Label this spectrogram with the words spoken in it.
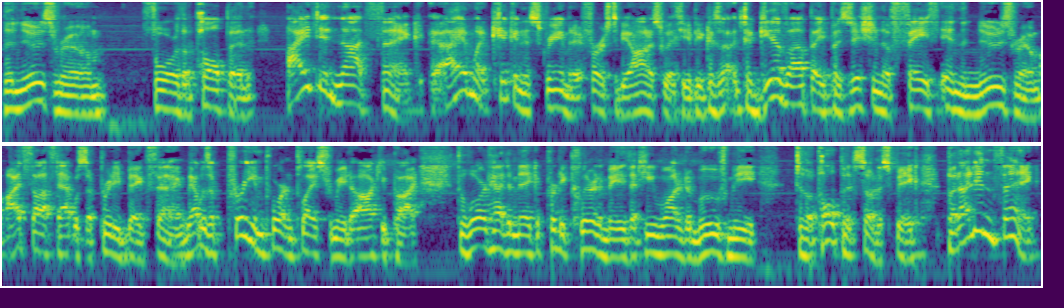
the newsroom for the pulpit, I did not think I went kicking and screaming at first, to be honest with you, because to give up a position of faith in the newsroom, I thought that was a pretty big thing. That was a pretty important place for me to occupy. The Lord had to make it pretty clear to me that He wanted to move me to the pulpit, so to speak. But I didn't think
